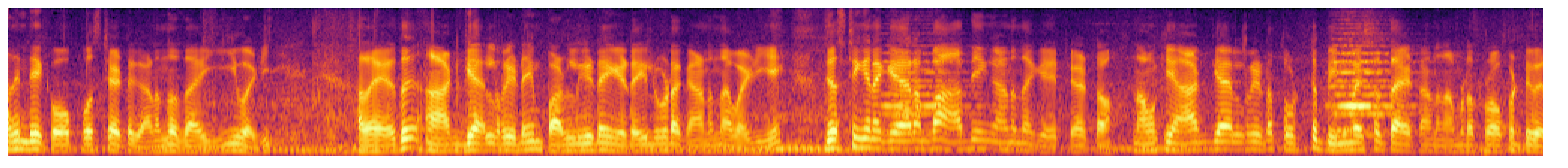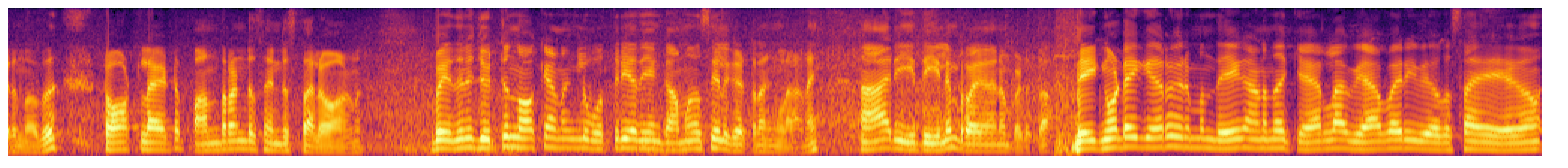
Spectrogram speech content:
അതിന്റെയൊക്കെ ഓപ്പോസിറ്റായിട്ട് കാണുന്നതായി ഈ വഴി. അതായത് ആർട്ട് ഗാലറിയുടെയും പള്ളിയുടെയും ഇടയിലൂടെ കാണുന്ന വഴിയെ. ജസ്റ്റ് ഇങ്ങനെ കയറുമ്പോൾ ആദ്യം കാണുന്ന ഗേറ്റ് കേട്ടോ. നമുക്ക് ഈ ആർട്ട് ഗാലറിയുടെ തൊട്ട് പിൻവശത്തായിട്ടാണ് നമ്മുടെ പ്രോപ്പർട്ടി വരുന്നത്. ടോട്ടലായിട്ട് പന്ത്രണ്ട് സെന്റ് സ്ഥലമാണ്. അപ്പോൾ ഇതിന് ചുറ്റും നോക്കുകയാണെങ്കിൽ ഒത്തിരിയധികം കമേഴ്സ്യൽ കെട്ടിടങ്ങളാണ്. ആ രീതിയിലും പ്രയോജനപ്പെടുത്താം. ഇങ്ങോട്ടേക്ക് കയറി വരുമ്പോൾ ദേ കാണുന്നത് കേരള വ്യാപാരി വ്യവസായ ഏകോ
